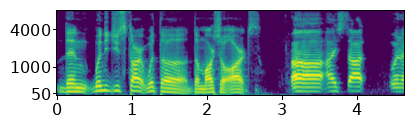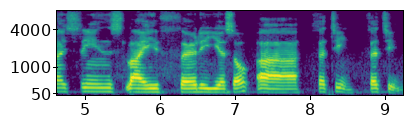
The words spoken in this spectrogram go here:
then when did you start with the the martial arts? Uh, I start when I since like thirty years old. Uh, 13, 13.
